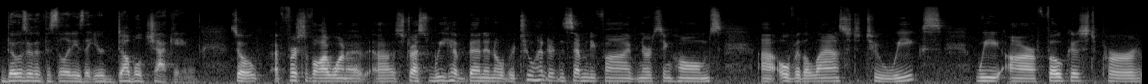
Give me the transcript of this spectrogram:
those are the facilities that you're double checking. So, uh, first of all, I want to uh, stress we have been in over 275 nursing homes uh, over the last two weeks. We are focused per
